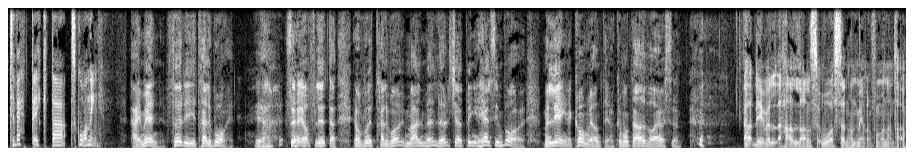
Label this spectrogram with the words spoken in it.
tvättäkta skåning. Jajamän, född i Trelleborg. Ja, så jag flyttat. Jag har bott i Trelleborg, Malmö, Lödköping, Helsingborg. Men längre kommer jag inte. Jag kommer inte över åsen. Ja, det är väl Hallandsåsen han menar får man anta.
